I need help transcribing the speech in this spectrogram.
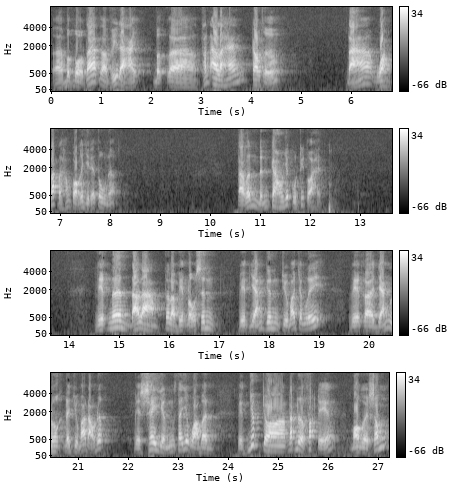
à, bậc bồ tát à, vĩ đại, bậc thánh a la hán cao thượng, đã hoàn tất là không còn cái gì để tu nữa. Đạt đến đỉnh cao nhất của trí tuệ. Việc nên đã làm, tức là việc độ sinh việc giảng kinh truyền bá chân lý việc uh, giảng luật để truyền bá đạo đức việc xây dựng thế giới hòa bình việc giúp cho đất nước phát triển mọi người sống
